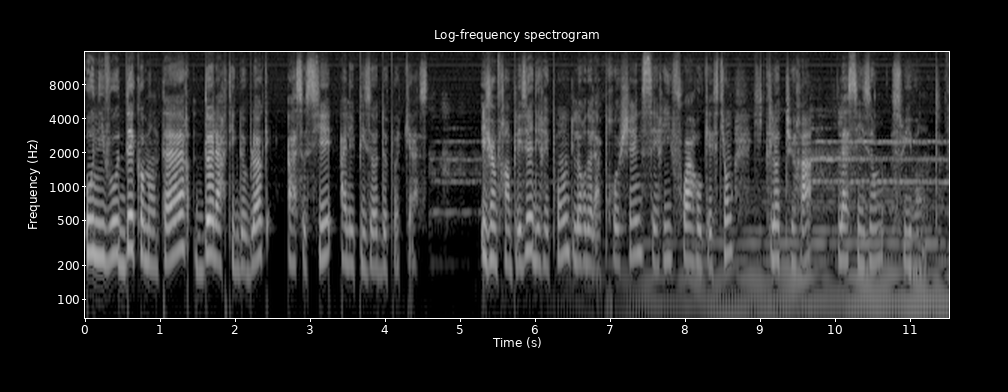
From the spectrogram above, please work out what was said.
au niveau des commentaires de l'article de blog associé à l'épisode de podcast. Et je me ferai un plaisir d'y répondre lors de la prochaine série Foire aux questions qui clôturera la saison suivante.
